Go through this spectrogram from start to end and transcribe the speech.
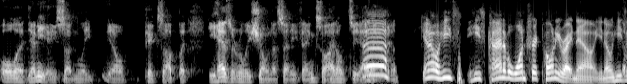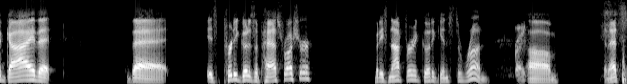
Ola Adeniyi suddenly you know picks up, but he hasn't really shown us anything, so I don't see that uh. You know, he's he's kind of a one trick pony right now. You know, he's yep. a guy that that is pretty good as a pass rusher, but he's not very good against the run. Right. Um, and that's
